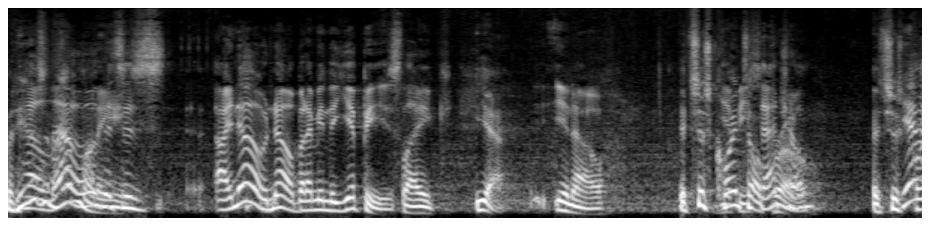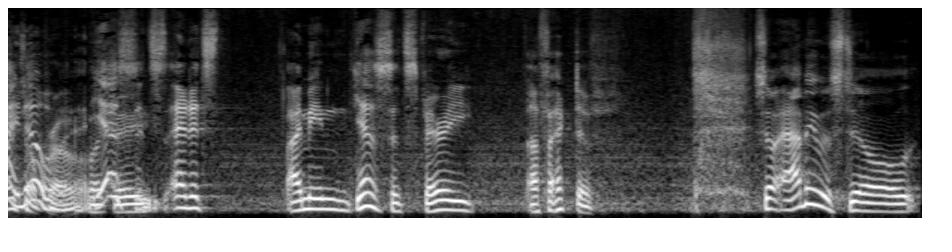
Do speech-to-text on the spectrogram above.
But he doesn't have money. This is I know, no, but I mean the yippies, like yeah, you know. it's just COINTELPRO. Central. It's just yeah, I know. COINTELPRO. Like, yes, they- it's and it's. I mean, yes, it's very effective. So Abbie was still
